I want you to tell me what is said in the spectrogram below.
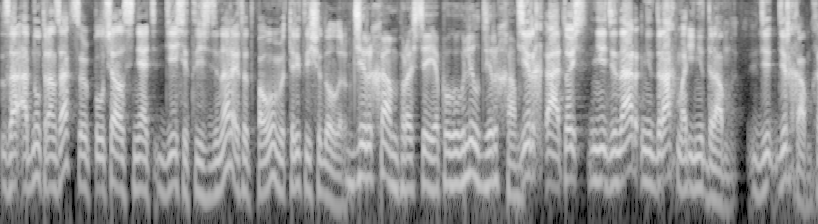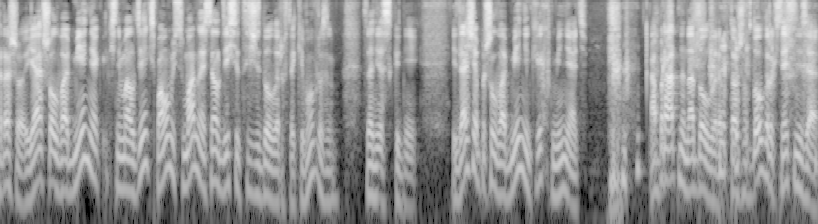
за одну транзакцию получалось снять 10 тысяч динар, это, по-моему, 3 тысячи долларов. Дирхам, прости, я погуглил дирхам. Дирх... А, то есть не динар, не драхма и не драм. Дирхам, хорошо. Я шел в обменник, снимал деньги, по-моему, суммарно я снял 10 тысяч долларов таким образом за несколько дней. И дальше я пришел в обменник их менять. Обратно на доллары, потому что в долларах снять нельзя.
